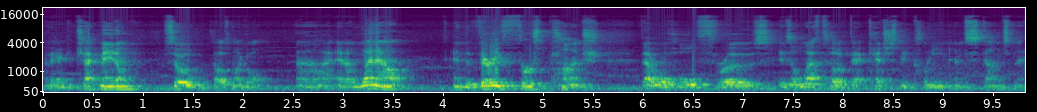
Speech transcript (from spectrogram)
I think I can checkmate him. So that was my goal. Uh, and I went out, and the very first punch that Rahul throws is a left hook that catches me clean and stuns me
